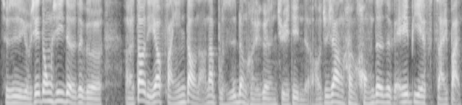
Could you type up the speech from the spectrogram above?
就是有些东西的这个呃，到底要反映到哪，那不是任何一个人决定的哦。就像很红的这个 ABF 窄板。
